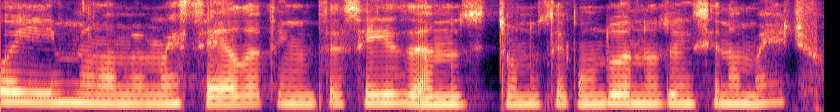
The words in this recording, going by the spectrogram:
Oi, meu nome é Marcela, tenho 16 anos e estou no segundo ano do ensino médio.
